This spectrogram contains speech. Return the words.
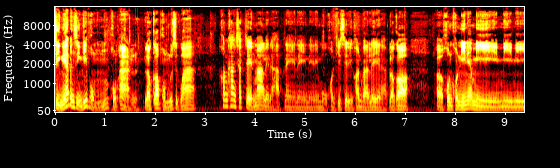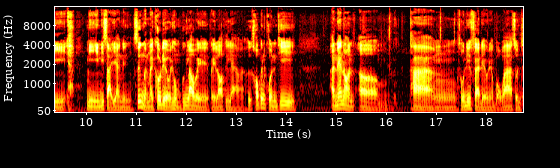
สิ่งนี้เป็นสิ่งที่ผมผมอ่าน แล้วก็ผมรู้สึกว่าค่อนข้างชัดเจนมากเลยนะครับในในในในหมู่คนที่ Silicon Valley นะครับแล้วก็ คนคนนี้เนี่ยมีมีมีมีนิสัยอย่างหนึ่งซึ่งเหมือน Michael Dell ที่ผมเพิ่งเล่าไปไปรอบที่แล้ว คือเขาเป็นคนที่อันแน่นอนออทาง Tony Fadell เนี่ยบอกว่าสนใจ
